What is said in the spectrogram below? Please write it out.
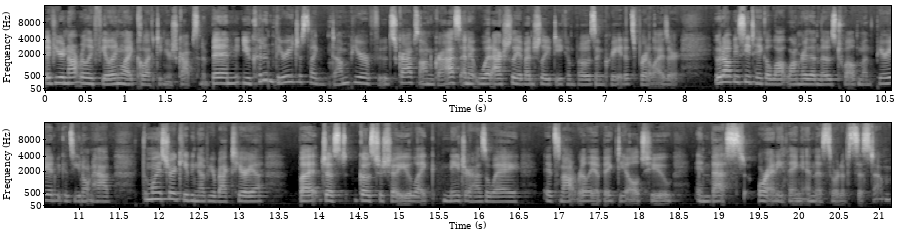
If you're not really feeling like collecting your scraps in a bin, you could, in theory, just like dump your food scraps on grass and it would actually eventually decompose and create its fertilizer. It would obviously take a lot longer than those 12 month period because you don't have the moisture keeping up your bacteria, but just goes to show you like nature has a way. It's not really a big deal to invest or anything in this sort of system.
